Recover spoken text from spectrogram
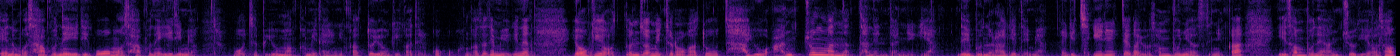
얘는 뭐 4분의 1이고 뭐 4분의 1이면 뭐 어차피 요만큼이 되니까 또 여기가 될 거고. 그러니까 선생님 얘기는 여기에 어떤 점이 들어가도 다 요 안쪽만 나타낸다는 얘기야. 내분을 하게 되면. 알겠지 1일 때가 요 선분이었으니까 이 선분의 안쪽이어서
